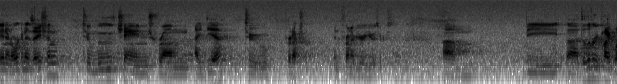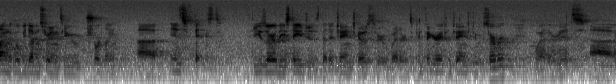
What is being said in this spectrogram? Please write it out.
in an organization to move change from idea to production in front of your users. Um, the uh, delivery pipeline that we'll be demonstrating to you shortly uh, is fixed. These are the stages that a change goes through, whether it's a configuration change to a server, whether it's uh,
